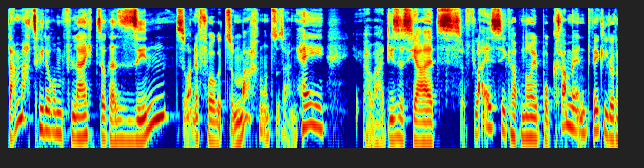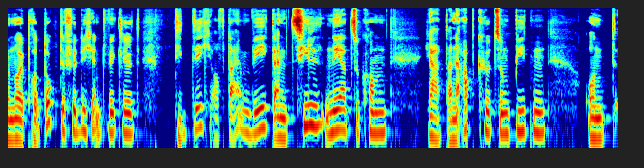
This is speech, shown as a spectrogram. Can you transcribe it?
Dann macht es wiederum vielleicht sogar Sinn, so eine Folge zu machen und zu sagen, hey, ich habe dieses Jahr jetzt fleißig, habe neue Programme entwickelt oder neue Produkte für dich entwickelt, die dich auf deinem Weg, deinem Ziel näher zu kommen, ja, deine Abkürzung bieten und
